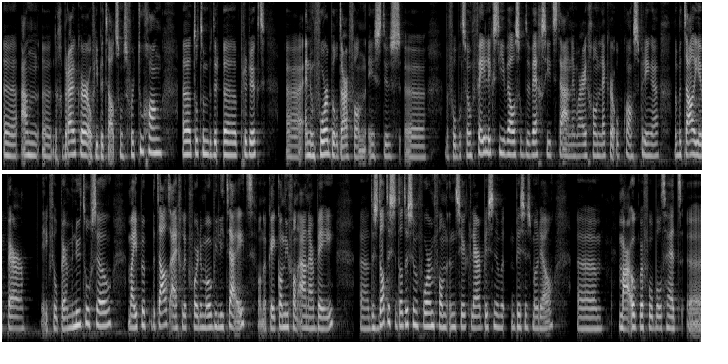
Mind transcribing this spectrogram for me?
uh, aan uh, de gebruiker. Of je betaalt soms voor toegang tot een product. en een voorbeeld daarvan is dus bijvoorbeeld zo'n Felix die je wel eens op de weg ziet staan en waar je gewoon lekker op kan springen. Dan betaal je per weet ik veel, per minuut of zo. Maar je betaalt eigenlijk voor de mobiliteit. Van oké, ik kan nu van A naar B. Uh, dus dat is, dat is een vorm van een circulair business, businessmodel. Um, maar ook bijvoorbeeld het uh,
